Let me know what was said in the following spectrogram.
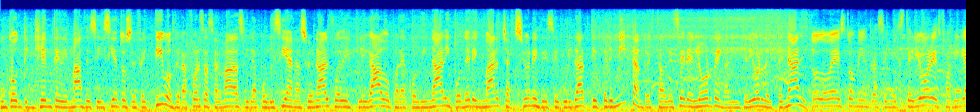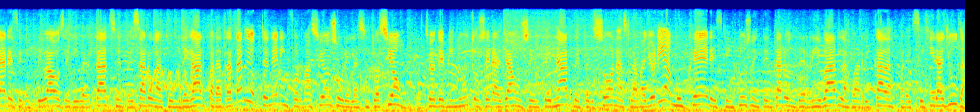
Un contingente de más de 600 efectivos de las Fuerzas Armadas y la Policía Nacional fue desplegado para coordinar y poner en marcha acciones de seguridad que permitan restablecer el orden al interior del penal. Todo esto mientras en exteriores familiares de los privados de libertad se empezaron a congregar para tratar de obtener información sobre la situación. En cuestión de minutos era ya un centenar de personas, la mayoría mujeres que incluso intentaron derribar las barricadas para exigir ayuda.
